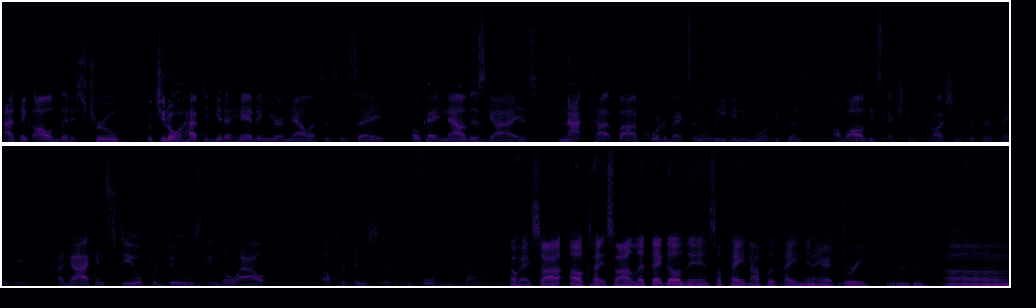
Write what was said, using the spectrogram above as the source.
I think all of that is true, but you don't have to get ahead in your analysis and say, okay, now this guy is not top five quarterbacks in the league anymore because of all these extra precautions that they're taking. A guy can still produce and go out a producer before he's done. okay. So I okay. So I let that go then. So Peyton, I put Peyton in Thank there at you. three. Um,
